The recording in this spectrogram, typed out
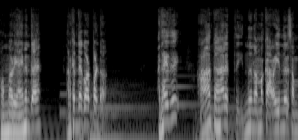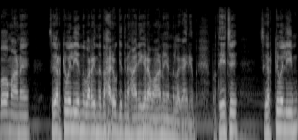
അപ്പം പറയും അതിനെന്താ? അനക്കെന്താ കുഴപ്പമുണ്ടോ? അതായത് ആ കാലത്ത് ഇന്ന് നമുക്ക് അറിയുന്ന ഒരു സംഭവമാണ് സിഗരറ്റ് വലി എന്ന് പറയുന്നത് ആരോഗ്യത്തിന് ഹാനികരമാണ് എന്നുള്ള കാര്യം. പ്രത്യേകിച്ച് സിഗരറ്റ് വലിയും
